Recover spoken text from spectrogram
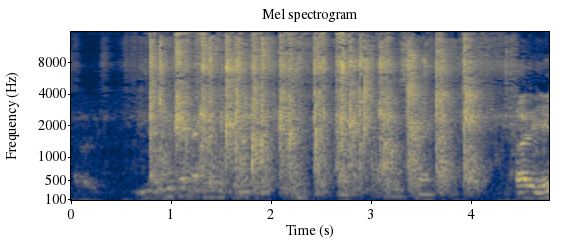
సెలవు. సార్ ఏ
